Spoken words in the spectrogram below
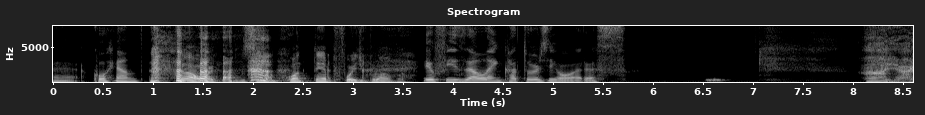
É, correndo. Não, assim, quanto tempo foi de prova? Eu fiz ela em 14 horas. Ai, ai.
